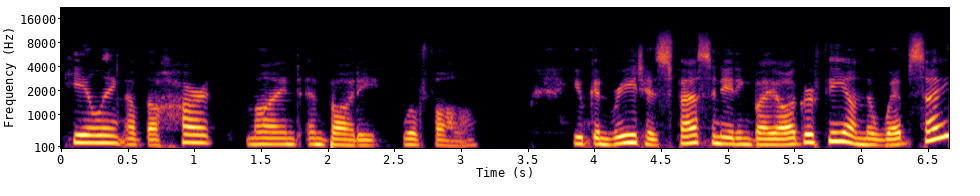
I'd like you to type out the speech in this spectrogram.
healing of the heart, mind, and body will follow. You can read his fascinating biography on the website,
